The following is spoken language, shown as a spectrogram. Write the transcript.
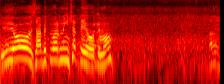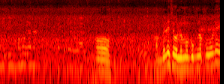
Yun, sabit warning shot eh. Ito mo? Ano, ibitin mo hula na. Oh. Ang bilis, oh. Lumubog na po uli.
